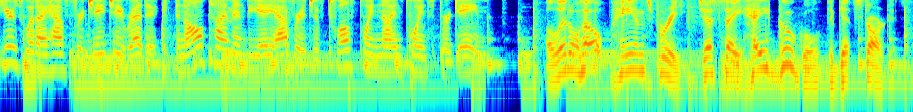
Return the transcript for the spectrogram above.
Here's what I have for JJ Redick an all time NBA average of 12.9 points per game. A little help, hands free. Just say, Hey Google to get started.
